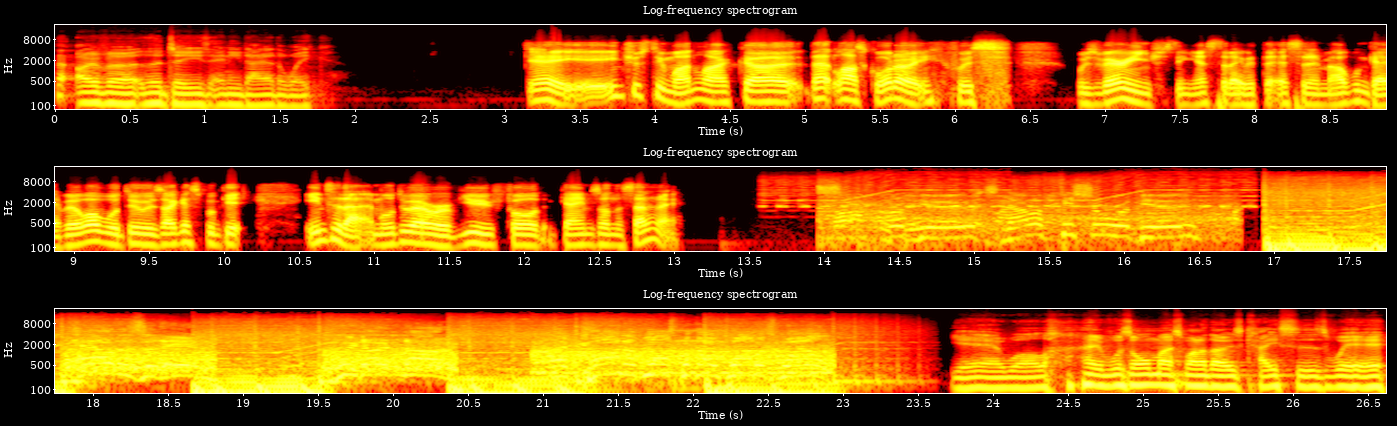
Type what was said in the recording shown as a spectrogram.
over the D's any day of the week. Yeah, interesting one. Like uh, that last quarter was was very interesting yesterday with the Essendon Melbourne game. But what we'll do is, I guess we'll get into that and we'll do our review for the games on the Saturday. Review. It's no official review. How does it end? We don't know. They've kind of lost, but they won as well. Yeah, well, it was almost one of those cases where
